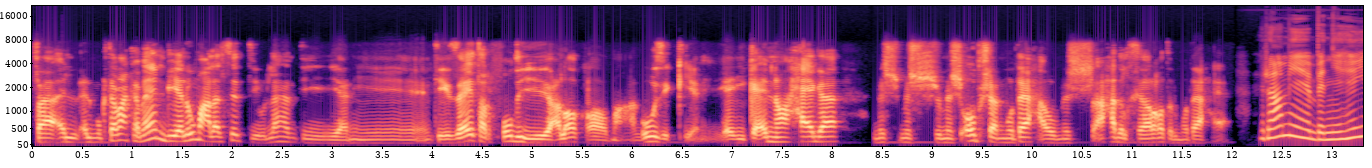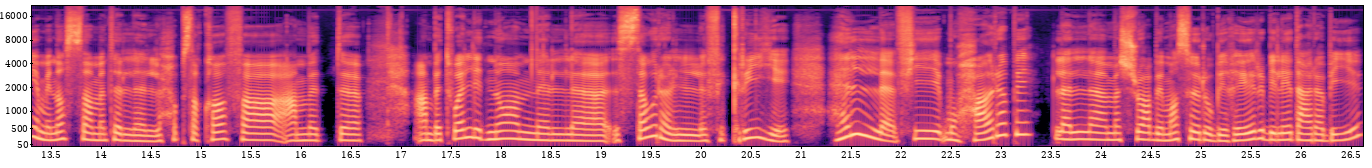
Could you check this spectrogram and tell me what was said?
فال المجتمع كمان بيلوم على السِت، يقول لها أنتِ يعني أنتِ إزاي ترفضي علاقة مع جوزِك يعني يعني كإنها حاجة مش مش مش option متاح أو مش أحد الخيارات المتاحة يعني. رامي بالنهاية منصة متل الحُب ثقافة عم بت عم بتولد نوع من ال الثورة الفكرية، هل في محاربة للمشروع بمصر وبغير بلاد عربية؟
